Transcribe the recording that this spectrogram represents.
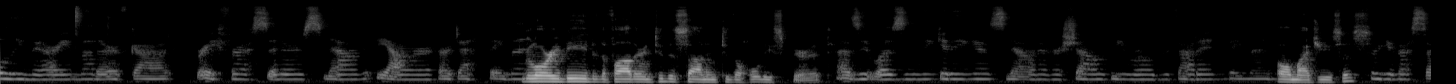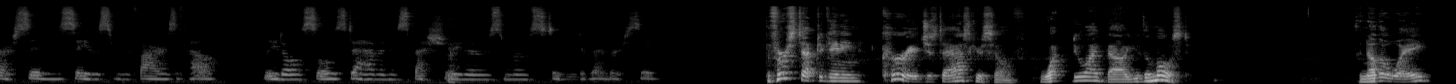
Holy Mary, Mother of God, pray for us sinners, now and at the hour of our death. Amen. Glory be to the Father, and to the Son, and to the Holy Spirit. As it was in the beginning, as now and ever shall be, world without end. Amen. O my Jesus, Forgive us our sins, save us from the fires of hell. Lead all souls to heaven, especially those most in need of thy mercy. the first step to gaining courage is to ask yourself, what do I value the most? Another way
